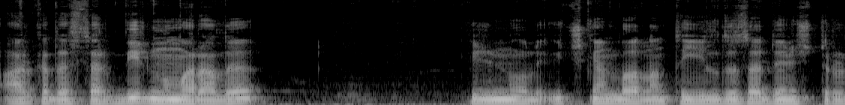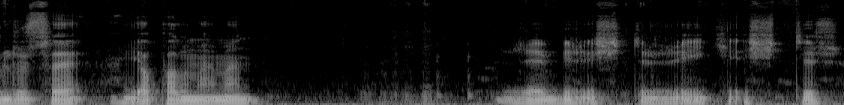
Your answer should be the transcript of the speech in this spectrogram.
Arkadaşlar bir numaralı bir nolu üçgen bağlantı yıldıza dönüştürülürse yapalım hemen. R1 eşittir R2 eşittir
